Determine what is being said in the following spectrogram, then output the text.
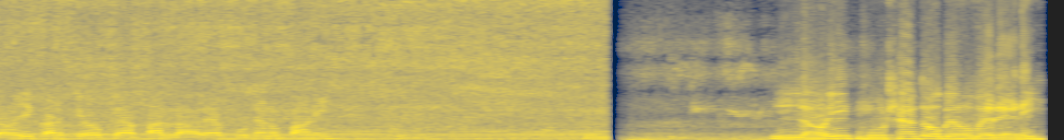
ਲਓ ਜੀ ਕਰਕੇ ਹੋ ਗਿਆ ਆਪਾਂ ਲਾ ਲਿਆ ਬੂਟਿਆਂ ਨੂੰ ਪਾਣੀ। ਲਓ ਜੀ, ਮੋਟਰਸਾਈਕਲ ਤੋਂ ਹੋ ਗਏ ਹੋ ਗਏ ਰੈਡੀ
